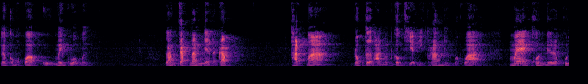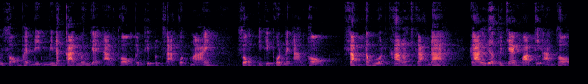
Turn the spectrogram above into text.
แล้วก็บอกว่ากูไม่กลัวมึง หลังจากนั้นเนี่ยนะครับ ถัดมาดรอานนท์ก็เขียนอีกครั้งหนึ่งบอกว่า แม่คนเนรคุณสองแผ่นดินมีนักการเมืองใหญ่อ่างทองเป็นที่ปรึกษากฎหมาย ทรงอิทธิพลในอ่างทอง สั่งตำรวจข้าราชการได้ การเลือกไปแจ้งความที่อ่างทอง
